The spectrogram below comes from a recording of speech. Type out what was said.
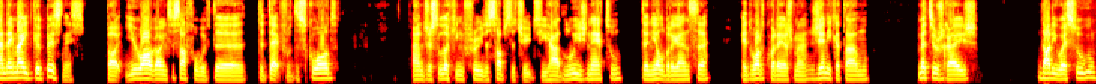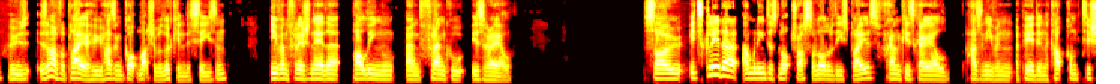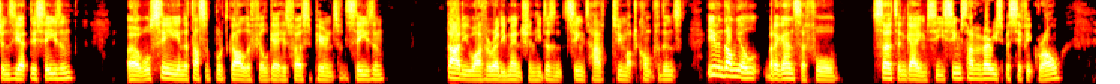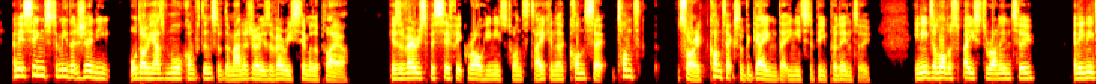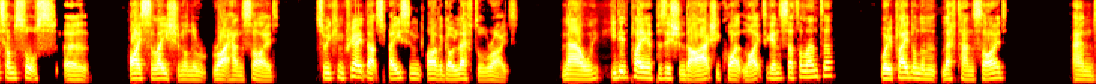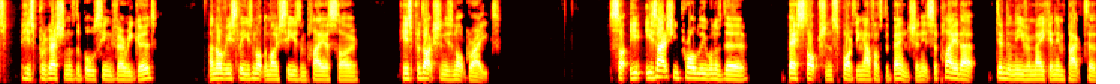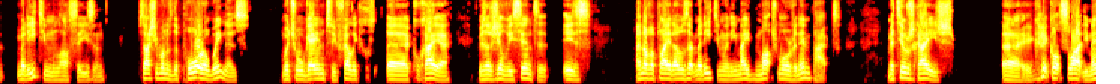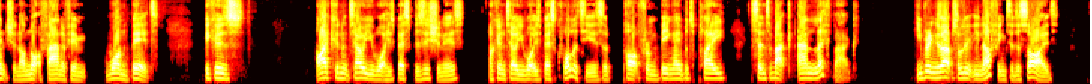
and they made good business. But you are going to suffer with the, the depth of the squad. And just looking through the substitutes, you had Luis Neto, Daniel Bragança, Eduardo Quaresma, Geny Catamo, Matheus Reis, Dario Essugo, who is another player who hasn't got much of a look in this season, Ivan Fresneda, Paulinho, and Franco Israel. So it's clear that Amorim does not trust a lot of these players. Frank Israel hasn't even appeared in the cup competitions yet this season. Uh, we'll see in the Taça de Portugal if he'll get his first appearance of the season. Dario, I've already mentioned, he doesn't seem to have too much confidence. Even Daniel Bragança, for certain games, he seems to have a very specific role. And it seems to me that Geny, although he has more confidence of the manager, is a very similar player. He has a very specific role he needs to undertake and a concept, sorry, context of the game that he needs to be put into. He needs a lot of space to run into, and he needs some sort of uh, isolation on the right hand side so he can create that space and either go left or right. Now, he did play a position that I actually quite liked against Atalanta, where he played on the left hand side, and his progression of the ball seemed very good. And obviously, he's not the most seasoned player, so his production is not great. So he, he's actually probably one of the best option Sporting have off the bench, and it's a player that didn't even make an impact at Marítimo last season. He's actually one of the poorer wingers which we'll get into, Felix uh, Correia, who's at Gil Vicente, is another player that was at Marítimo and he made much more of an impact. Matheus Reis uh, got slightly mentioned. I'm not a fan of him one bit because I couldn't tell you what his best position is. I couldn't tell you what his best quality is apart from being able to play centre back and left back. He brings absolutely nothing to the side.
